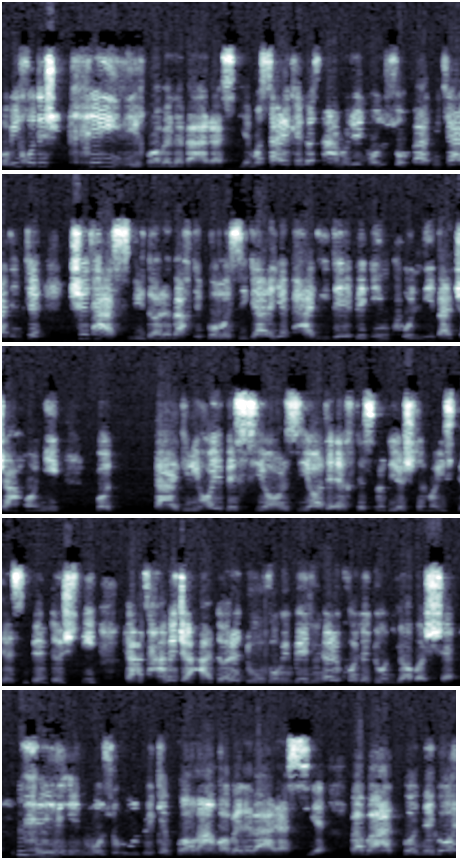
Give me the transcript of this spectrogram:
خب این خودش خیلی قابل بررسیه. ما سر کلاس در مورد این موضوع صحبت می‌کردیم که چه تصویری داره. وقتی بازیگر یه پدیده به این کلی و جهانی با درگیری های بسیار زیاد اقتصادی اجتماعی سیاسی بهداشتی که از همه جهت داره دومین بیلیونر کل دنیا باشه. خیلی این موضوع موضوعی که واقعا قابل بررسیه و باید با نگاه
